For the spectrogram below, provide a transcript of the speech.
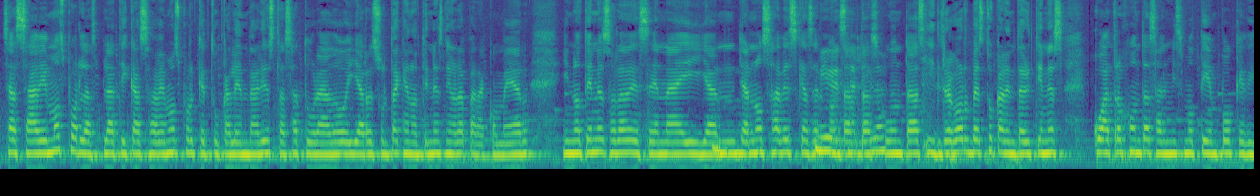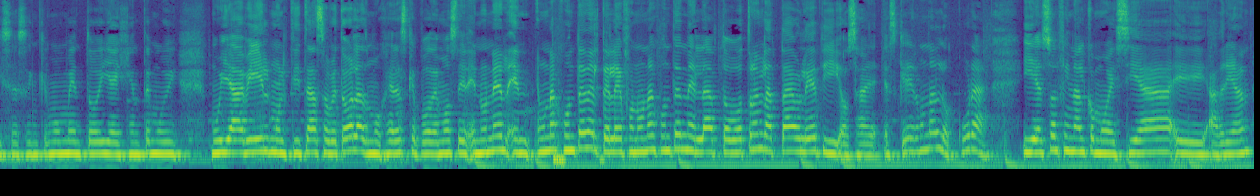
O sea, sabemos por las pláticas, sabemos porque tu calendario está saturado y ya resulta que no tienes ni hora para comer y no tienes hora de cena y ya, ya no sabes qué hacer con tantas juntas. Y luego ves tu calendario y tienes cuatro juntas al mismo tiempo que dices en qué momento y hay gente muy, muy hábil, multita, sobre todo las mujeres que podemos en una, en una junta del teléfono, una junta en el laptop, otro en la tablet y, o sea, es que era una locura. Y eso al final, como decía eh, Adrián,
